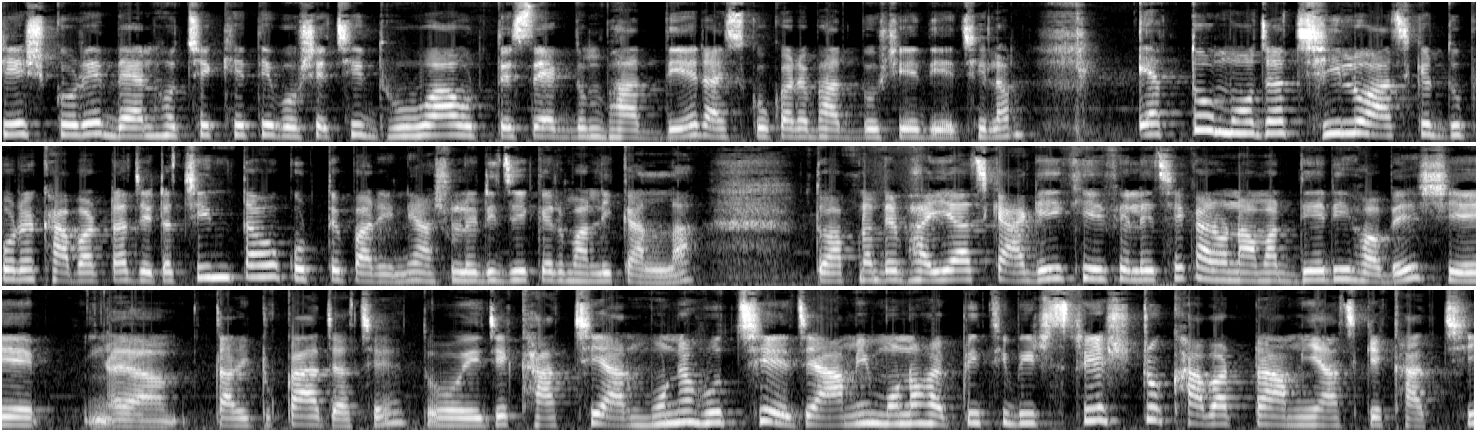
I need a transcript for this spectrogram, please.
শেষ করে দেন হচ্ছে খেতে বসেছি, ধোয়া উঠতেছে একদম ভাত দিয়ে রাইস কুকারে ভাত বসিয়ে দিয়েছিলাম। এত মজা ছিল আজকের দুপুরের খাবারটা যেটা চিন্তাও করতে পারিনি, আসলে রিজিকের মালিক আল্লাহ। তো আপনাদের ভাইয়া আজকে আগেই খেয়ে ফেলেছে, কারণ আমার দেরি হবে, সে তার একটু কাজ আছে। তো এই যে খাচ্ছি, আর মনে হচ্ছে যে আমি মনে হয় পৃথিবীর শ্রেষ্ঠ খাবারটা আমি আজকে খাচ্ছি।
